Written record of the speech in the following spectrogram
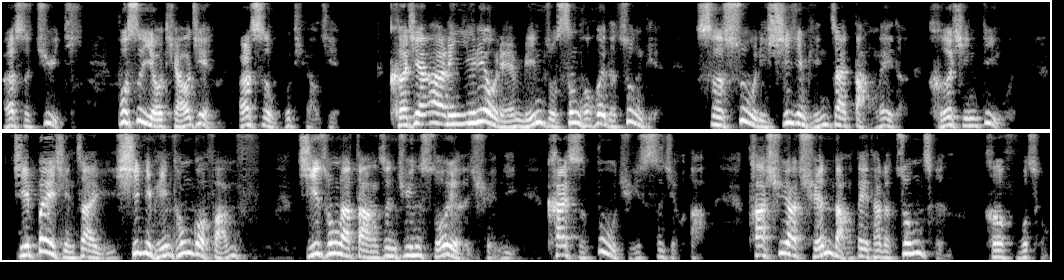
而是具体；不是有条件，而是无条件。可见，二零一六年民主生活会的重点是树立习近平在党内的核心地位，其背景在于习近平通过反腐，集中了党政军所有的权力，开始布局十九大。他需要全党对他的忠诚和服从。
